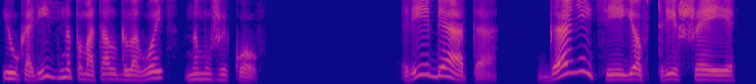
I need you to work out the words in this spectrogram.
и укоризненно помотал головой на мужиков. «Ребята, гоните ее в три шеи!»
